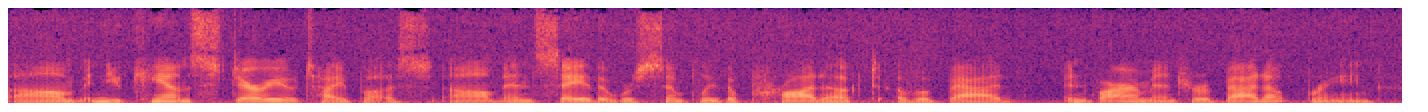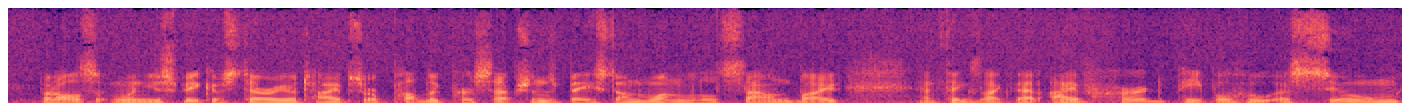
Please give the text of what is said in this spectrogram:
um, and you can't stereotype us um, and say that we're simply the product of a bad environment or a bad upbringing. But also, when you speak of stereotypes or public perceptions based on one little soundbite and things like that, I've heard people who assume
